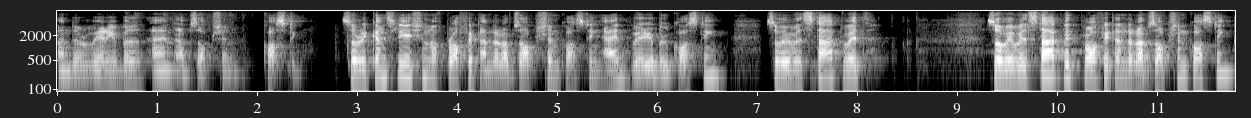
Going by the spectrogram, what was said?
under variable and absorption costing. So reconciliation of profit under absorption costing and variable costing. So we will start with so we will start with profit under absorption costing.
